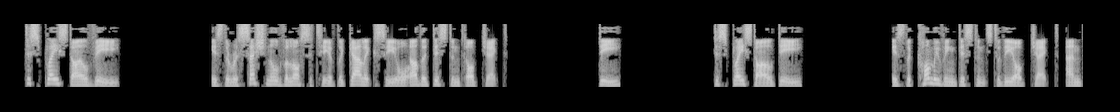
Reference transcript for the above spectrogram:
display style v is the recessional velocity of the galaxy or other distant object. D display style d is the comoving distance to the object, and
